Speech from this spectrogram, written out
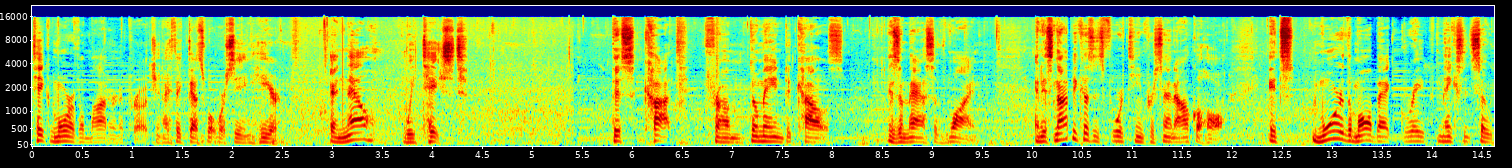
take more of a modern approach and I think that's what we're seeing here. And now we taste. This Cot from Domaine de Cause is a massive wine. And it's not because it's 14% alcohol. It's more the Malbec grape makes it so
